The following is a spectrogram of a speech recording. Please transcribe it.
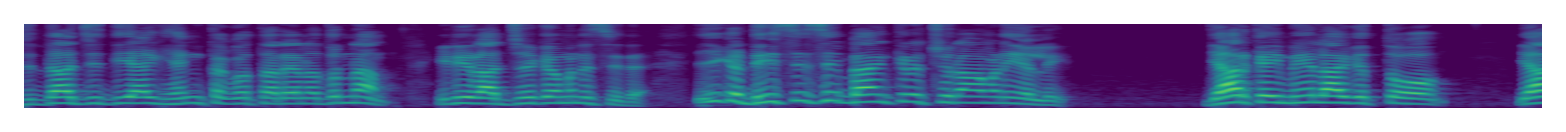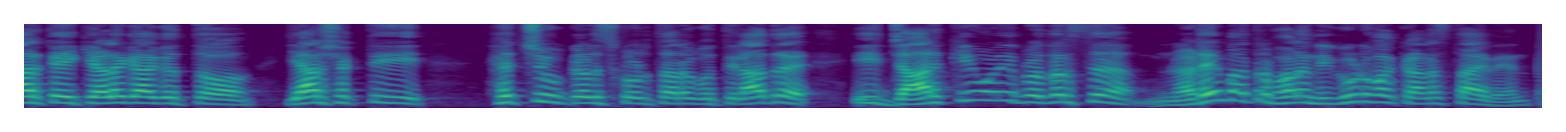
ಜಿದ್ದಾಜಿದ್ದಿಯಾಗಿ ಹೆಂಗೆ ತಗೋತಾರೆ ಅನ್ನೋದನ್ನು ಇಡೀ ರಾಜ್ಯ ಗಮನಿಸಿದೆ. ಈಗ ಡಿ ಸಿ ಸಿ ಬ್ಯಾಂಕಿನ ಚುನಾವಣೆಯಲ್ಲಿ ಯಾರ ಕೈ ಮೇಲಾಗುತ್ತೋ, ಯಾರ ಕೈ ಕೆಳಗಾಗುತ್ತೋ, ಯಾರ ಶಕ್ತಿ ಹೆಚ್ಚು ಗಳಿಸ್ಕೊಳ್ತಾರೋ ಗೊತ್ತಿಲ್ಲ. ಆದರೆ ಈ ಜಾರಕಿಹೊಳಿ ಬ್ರದರ್ಸ್ ನಡೆ ಮಾತ್ರ ಬಹಳ ನಿಗೂಢವಾಗಿ ಕಾಣಿಸ್ತಾ ಇದೆ ಅಂತ.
